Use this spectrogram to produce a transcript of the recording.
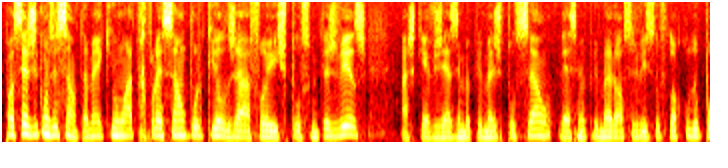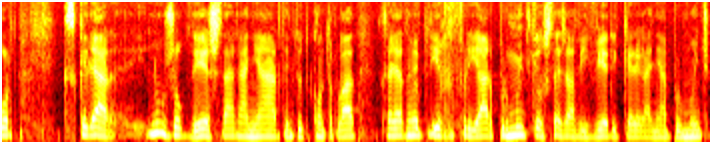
Para o Sérgio Conceição também aqui um ato de reflexão porque ele já foi expulso muitas vezes, acho que é a 21 expulsão, 11 ao serviço do Flóculo do Porto, que se calhar num jogo deste está a ganhar, tem tudo controlado, que se calhar também podia refriar, por muito que ele esteja a viver e queira ganhar por muitos,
